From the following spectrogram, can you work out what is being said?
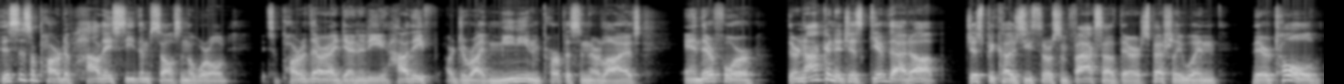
this is a part of how they see themselves in the world. It's a part of their identity, how they derive meaning and purpose in their lives. And therefore, they're not going to just give that up just because you throw some facts out there, especially when they're told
